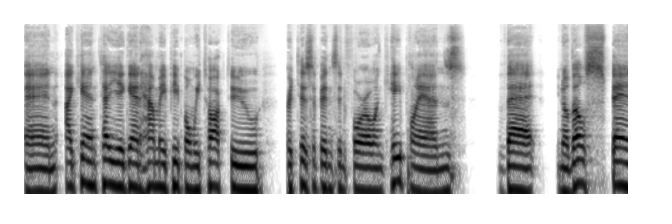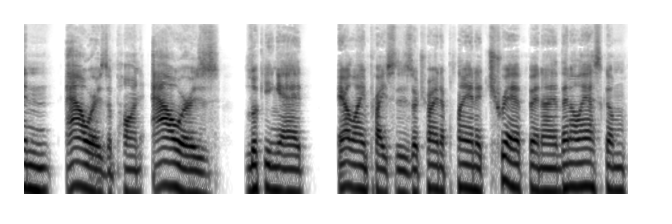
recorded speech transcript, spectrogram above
And I can't tell you again how many people we talk to participants in 401k plans that, you know, they'll spend hours upon hours looking at airline prices or trying to plan a trip. And I, then I'll ask them,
